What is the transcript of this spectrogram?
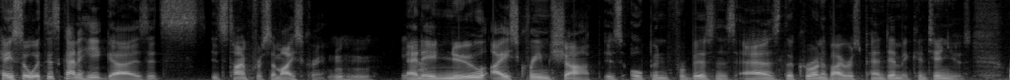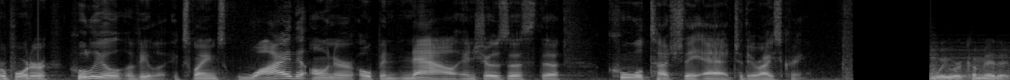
Hey, so with this kind of heat, guys, it's it's time for some ice cream. Mm-hmm. Yeah. And a new ice cream shop is open for business as the coronavirus pandemic continues. Reporter Julio Avila explains why the owner opened now and shows us the cool touch they add to their ice cream were committed.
